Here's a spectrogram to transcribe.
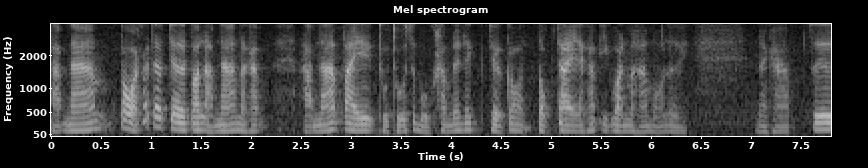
อาบน้ำประวัติก็จะเจอตอนอาบน้ำนะครับ อาบน้ำไปถูๆสบู่คำได้เจอก้อนตกใจนะครับ อีกวันมาหาหมอเลยนะครับ ซึ่ง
